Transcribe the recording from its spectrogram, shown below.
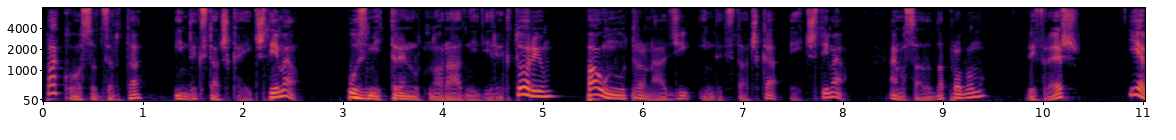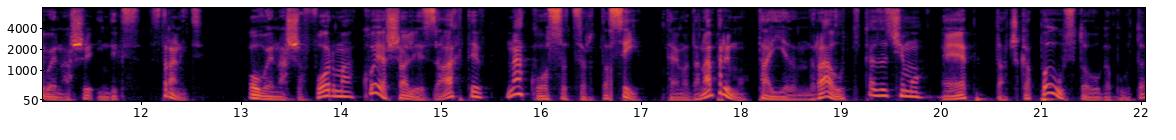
pa kosa crta, index.html. Uzmi trenutno radni direktorijum, pa unutra nađi index.html. Ajmo sada da probamo. Refresh. I evo je naše indeks stranice. Ovo je naša forma koja šalje zahtev na kosa crta save. Tajmo da napravimo taj jedan route, kazat ćemo app.post ovoga puta.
